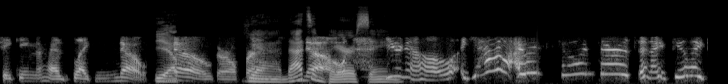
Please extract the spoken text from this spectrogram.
shaking their heads, like no, Yep. no, girlfriend. Yeah, that's no. embarrassing. You know, yeah, I was so embarrassed, and I feel like,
